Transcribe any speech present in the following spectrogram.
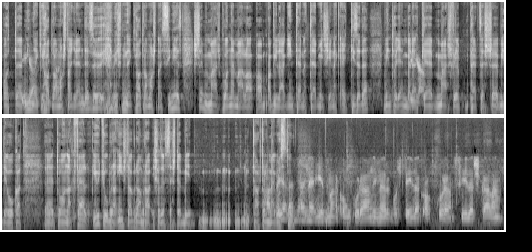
ott igen, mindenki hatalmas igen. nagy rendező, és mindenki hatalmas nagy színész, semmi másból nem áll a, a, a világ internet termésének egy tizede, mint hogy emberek Igen. másfél perces videókat tolnak fel YouTube-ra, Instagramra és az összes többi tartalom hát megosztó. Nehéz már konkurálni, mert most tényleg akkora széles skálán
